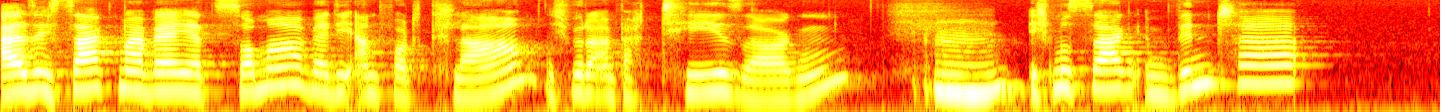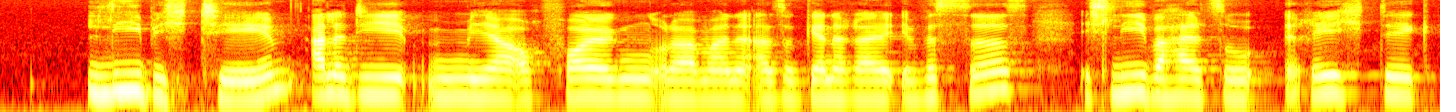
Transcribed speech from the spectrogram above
also ich sag mal, wäre jetzt Sommer, wäre die Antwort klar. Ich würde einfach Tee sagen. Mhm. Ich muss sagen, im Winter liebe ich Tee. Alle, die mir auch folgen oder meine, also generell, ihr wisst es, ich liebe halt so richtig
